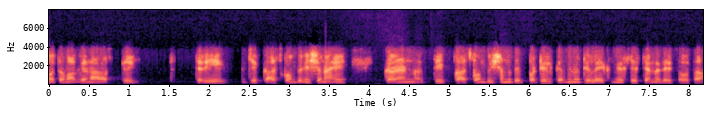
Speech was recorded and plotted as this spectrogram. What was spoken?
मतं मागणार असतील तरी जे कास्ट कॉम्बिनेशन आहे कारण ते कास्ट कॉम्बिनेशनमध्ये पटेल कम्युनिटीला एक मेसेज त्यांना द्यायचा होता.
